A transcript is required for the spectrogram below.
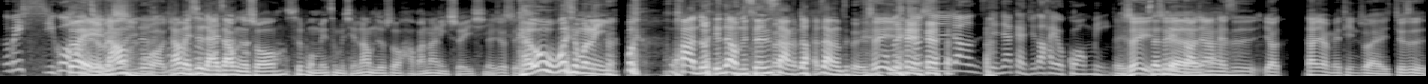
都被洗过好对然后洗过好几然后每次来找我们就说，师傅我没什么钱，那我们就说好吧，那你随喜对，。就随可恶，为什么你不花很多钱在我们身上，都要这样子？对，所以我 们就是让人家感觉到还有光明。对，所以真的所以大家还是要，大家有没有听出来？就是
